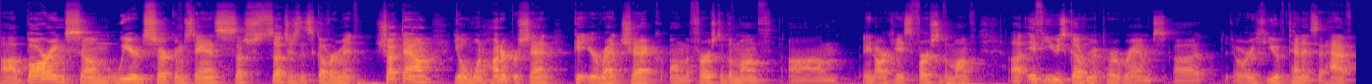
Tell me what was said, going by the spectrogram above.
Uh, barring some weird circumstance such such as this government shutdown, you'll 100% get your rent check on the first of the month. Um, in our case, first of the month. Uh, if you use government programs uh, or if you have tenants that have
